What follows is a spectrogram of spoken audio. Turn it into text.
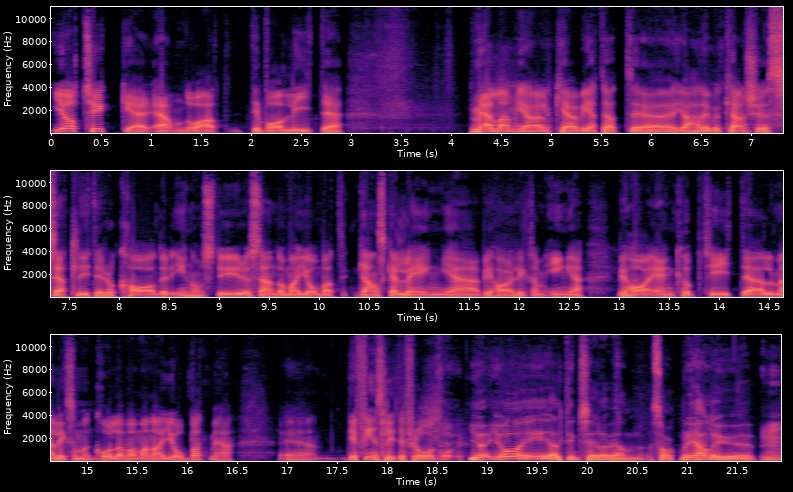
jag tycker ändå att det var lite mellanmjölk. Jag vet att eh, jag hade väl kanske sett lite rockader inom styrelsen. De har jobbat ganska länge. Vi har liksom inga, vi har en kupptitel, men liksom kolla vad man har jobbat med. Eh, det finns lite frågor. Jag, jag är alltid intresserad av en sak, men det handlar ju Mm.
